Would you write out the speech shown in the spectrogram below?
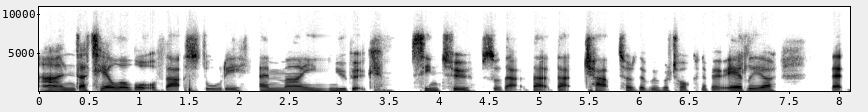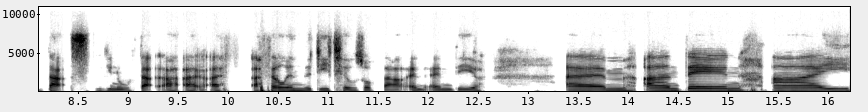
and I tell a lot of that story in my new book, Scene Two. So that that that chapter that we were talking about earlier, that that's you know that I, I, I fill in the details of that in, in there. Um, and then I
